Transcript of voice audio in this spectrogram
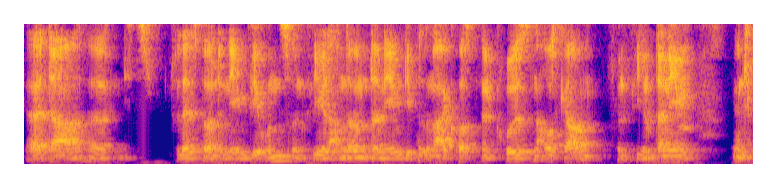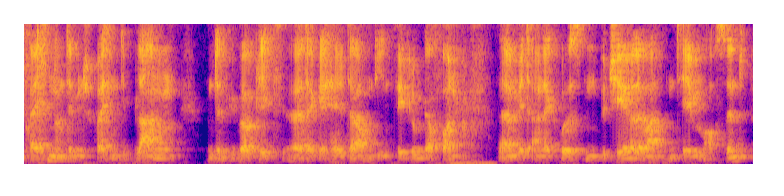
Da nichts zuletzt bei Unternehmen wie uns und vielen anderen Unternehmen die Personalkosten den größten Ausgaben von vielen Unternehmen entsprechen und dementsprechend die Planung und den Überblick äh, der Gehälter und die Entwicklung davon äh, mit einer der größten budgetrelevanten Themen auch sind.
